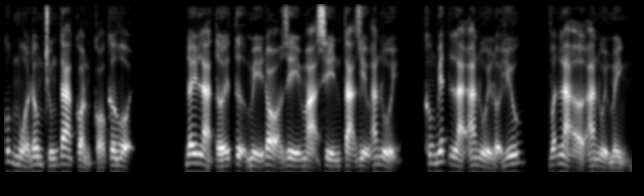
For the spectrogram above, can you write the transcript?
cúp mùa đông chúng ta còn có cơ hội. Đây là tới tự mỹ đỏ gì mà xin tạ dịu an ủi, không biết là an ủi đội hữu, vẫn là ở an ủi mình.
